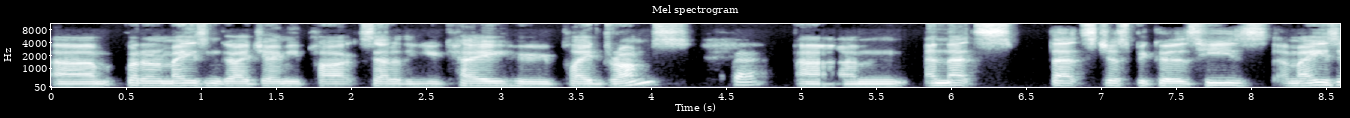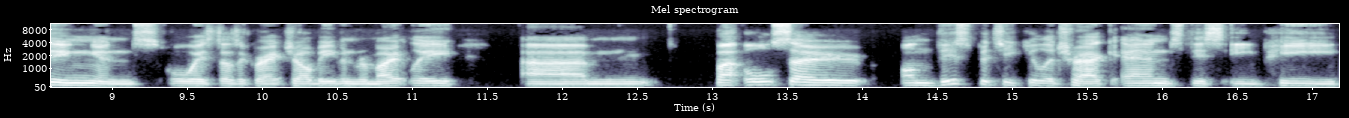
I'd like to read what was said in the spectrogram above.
um, got an amazing guy, Jamie Parks, out of the UK, who played drums. Okay. Um, and that's that's just because he's amazing and always does a great job, even remotely. Um, but also on this particular track and this EP,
